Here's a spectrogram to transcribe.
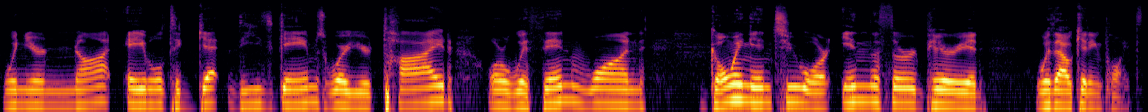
when you're not able to get these games where you're tied or within one going into or in the third period without getting points.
